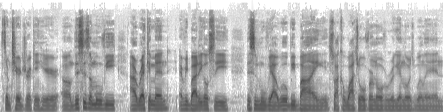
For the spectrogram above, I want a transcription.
some tear jerking here. Um, this is a movie I recommend everybody go see. This is a movie I will be buying so I could watch over and over again, Lord's willing. And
